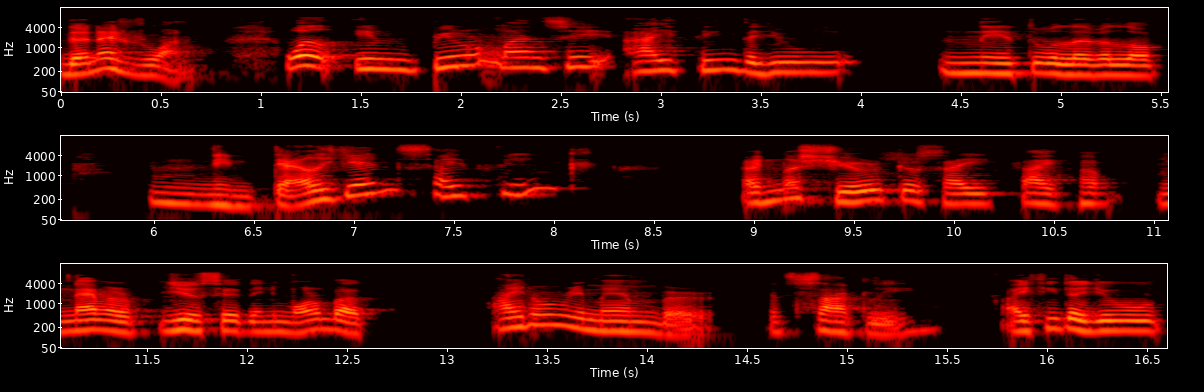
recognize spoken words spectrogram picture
The next one. Well, in pyromancy, I think that you need to level up intelligence. I think. I'm not sure because I I have never used it anymore, but I don't remember exactly. I think that you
